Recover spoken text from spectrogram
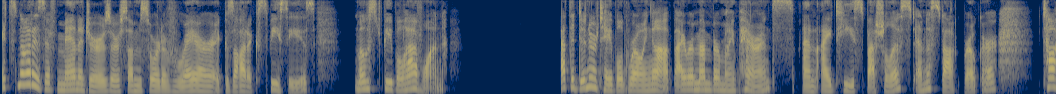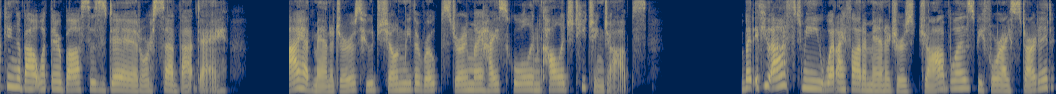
It's not as if managers are some sort of rare exotic species. Most people have one. At the dinner table growing up, I remember my parents, an IT specialist and a stockbroker, talking about what their bosses did or said that day. I had managers who'd shown me the ropes during my high school and college teaching jobs. But if you asked me what I thought a manager's job was before I started,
